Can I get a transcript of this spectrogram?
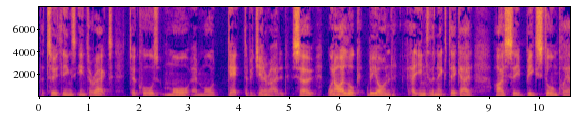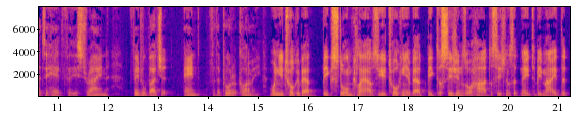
the two things interact to cause more and more debt to be generated. So when I look beyond uh, into the next decade, I see big storm clouds ahead for the Australian federal budget and for the broader economy. When you talk about big storm clouds, you're talking about big decisions or hard decisions that need to be made that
